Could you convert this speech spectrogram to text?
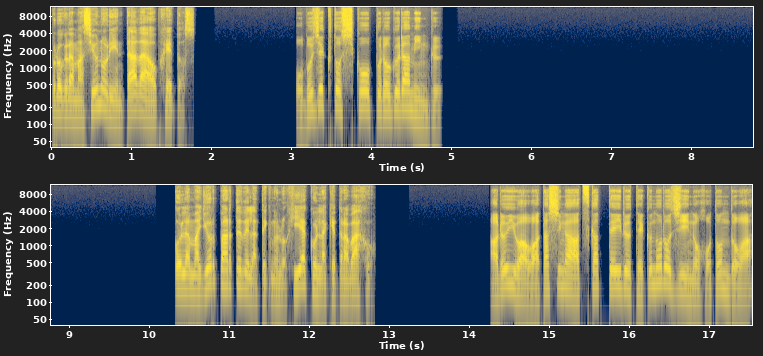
Programación orientada a objetos. オブジェクト思考プログラミング、 O la mayor parte de la tecnología con la que trabajo. あるいは私が扱っているテクノロジーのほとんどは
